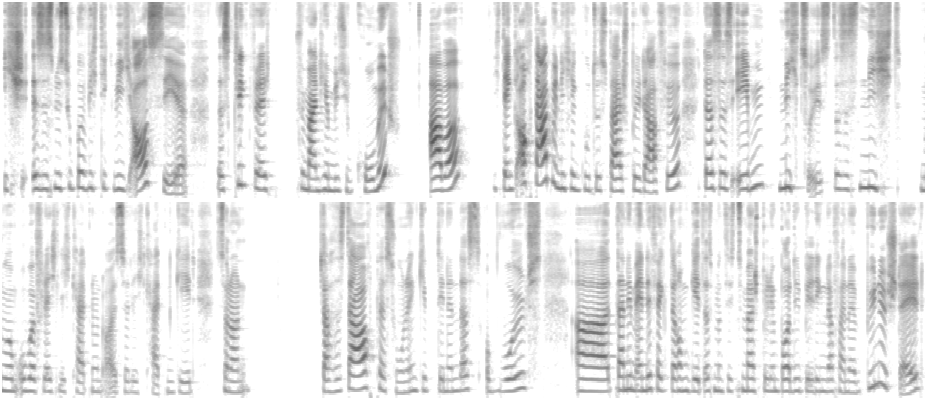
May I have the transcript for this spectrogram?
ich, es ist mir super wichtig, wie ich aussehe. Das klingt vielleicht für manche ein bisschen komisch, aber ich denke, auch da bin ich ein gutes Beispiel dafür, dass es eben nicht so ist, dass es nicht nur um Oberflächlichkeiten und Äußerlichkeiten geht, sondern dass es da auch Personen gibt, denen das, obwohl es äh, dann im Endeffekt darum geht, dass man sich zum Beispiel im Bodybuilding auf eine Bühne stellt,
